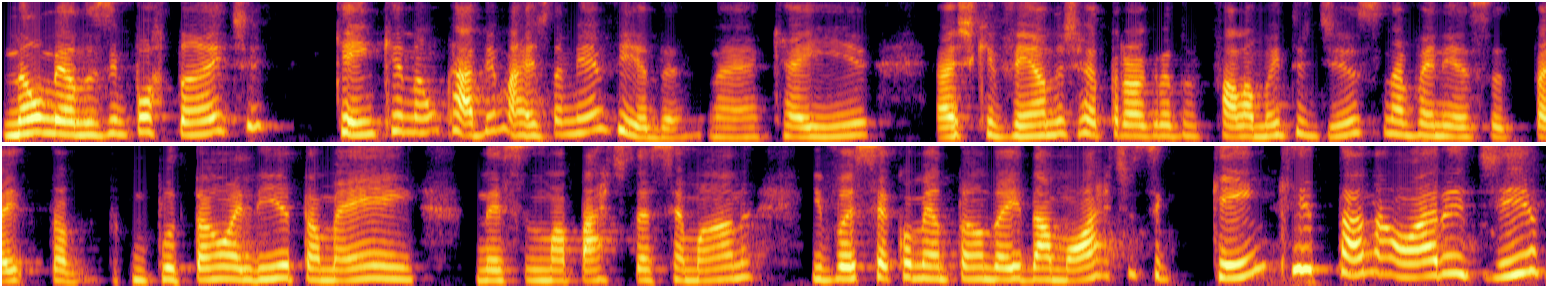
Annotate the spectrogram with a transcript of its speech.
não menos importante, quem que não cabe mais na minha vida, né? Que aí, acho que Vênus retrógrado fala muito disso, né, Vanessa? Tá, tá, com Plutão ali também, nesse, numa parte da semana, e você comentando aí da morte, se, quem que tá na hora de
